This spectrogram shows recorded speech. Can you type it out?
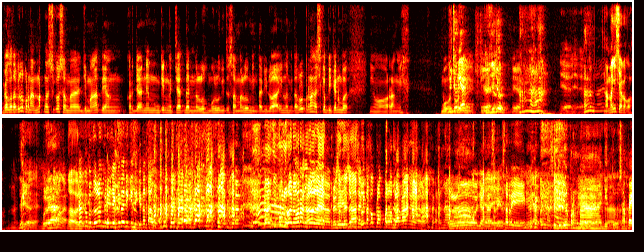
Enggak kok, tapi lu pernah enak nggak sih kok sama jemaat yang kerjaannya mungkin ngechat dan ngeluh mulu gitu sama lu minta didoain lah minta lu pernah nggak sih kepikiran bahwa ini orang ya Bu, jujur ya. Iya, jujur. Iya. Pernah lah. Iya, iya. Pernah. Namanya siapa kok? Nah, Iya. Boleh Iya. nama nggak? Oh, kan kebetulan gereja kita dikit nih, kita tahu. Masih puluhan orang soalnya. Ah, Besok-besok bisa kita keplak pala belakangnya. Pernah Lu lah. jangan Iya, iya. sering-sering. Iya pernah sih jujur pernah Iya. gitu. Sampai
